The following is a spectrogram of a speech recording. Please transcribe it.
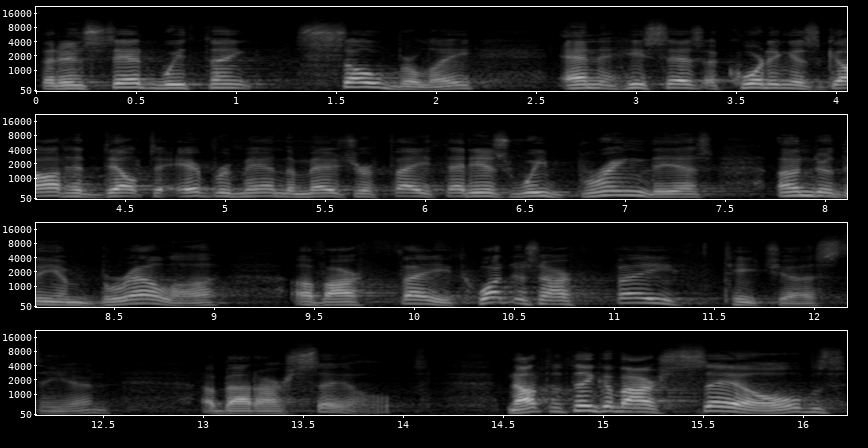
but instead we think soberly and he says, according as God had dealt to every man the measure of faith, that is, we bring this under the umbrella of our faith. What does our faith teach us then about ourselves? Not to think of ourselves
